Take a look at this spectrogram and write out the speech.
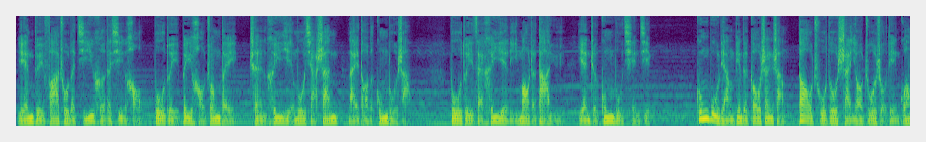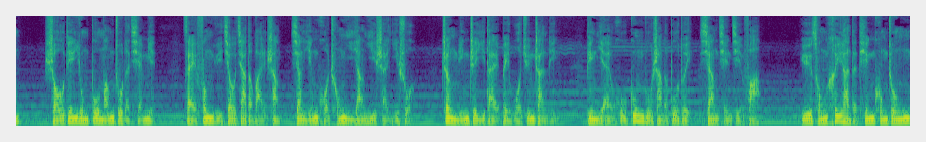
连队发出了集合的信号，部队背好装备，趁黑夜摸下山，来到了公路上。部队在黑夜里冒着大雨，沿着公路前进。公路两边的高山上，到处都闪耀着手电光，手电用布蒙住了前面，在风雨交加的晚上，像萤火虫一样一闪一烁，证明这一带被我军占领。并掩护公路上的部队向前进发。雨从黑暗的天空中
